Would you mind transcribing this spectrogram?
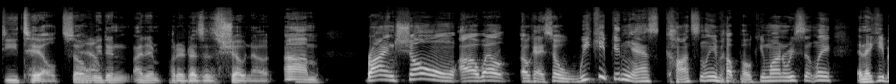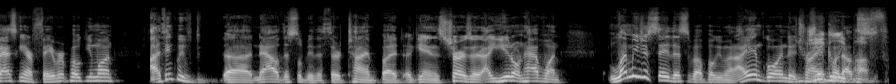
detailed, so Yeah. we didn't. I didn't put it as a show note. Um, Brian Schoen. Uh, well, okay. So we keep getting asked constantly about Pokemon recently, and they keep asking our favorite Pokemon. I think we've uh, now this will be the third time, but again, it's Charizard. I, you don't have one. Let me just say this about Pokemon. I am going to try and put out. Jigglypuff.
